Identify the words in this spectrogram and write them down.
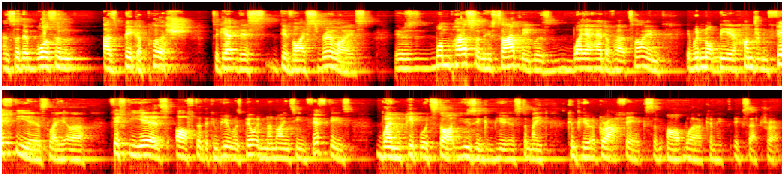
and so there wasn't as big a push to get this device realized. It was one person who sadly was way ahead of her time. It would not be 150 years later, 50 years after the computer was built in the 1950s, when people would start using computers to make computer graphics and artwork and etc.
